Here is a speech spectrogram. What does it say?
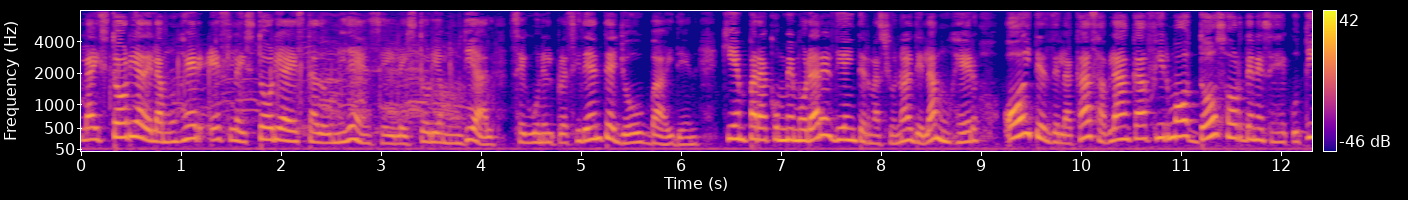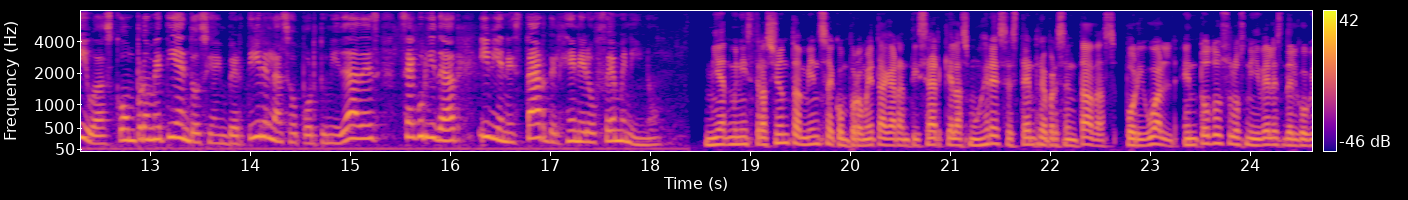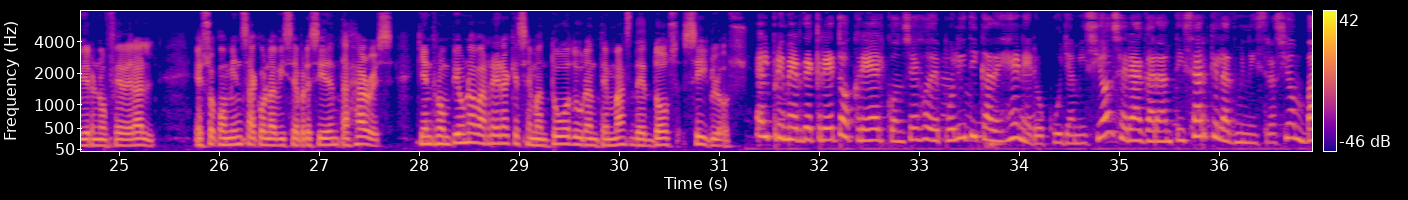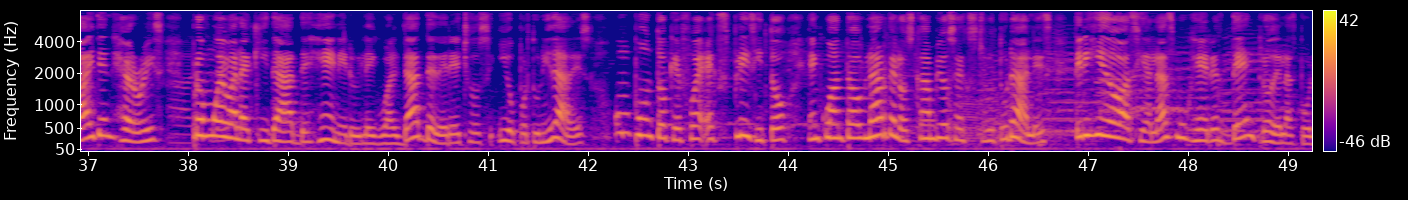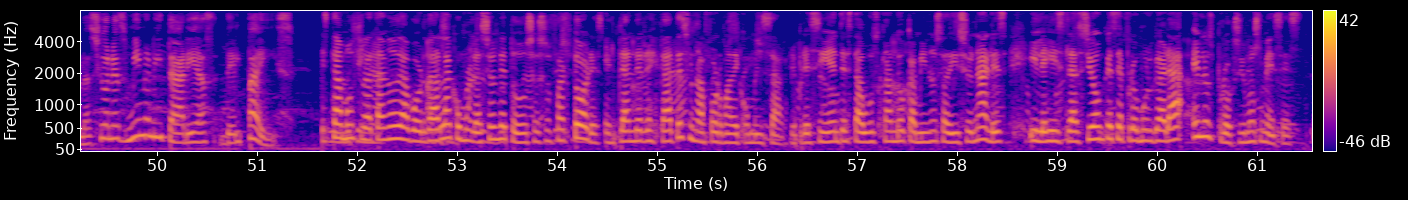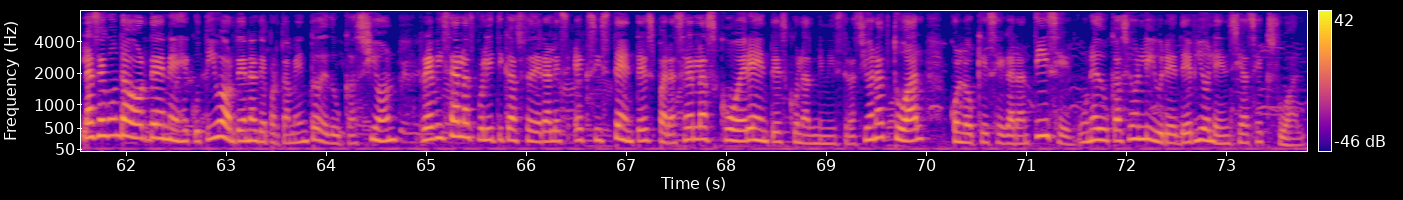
La historia de la mujer es la historia estadounidense y la historia mundial, según el presidente Joe Biden, quien para conmemorar el Día Internacional de la Mujer, hoy desde la Casa Blanca firmó dos órdenes ejecutivas comprometiéndose a invertir en las oportunidades, seguridad y bienestar del género femenino. Mi administración también se compromete a garantizar que las mujeres estén representadas por igual en todos los niveles del gobierno federal. Eso comienza con la vicepresidenta Harris, quien rompió una barrera que se mantuvo durante más de dos siglos. El primer decreto crea el Consejo de Política de Género, cuya misión será garantizar que la administración Biden-Harris promueva la equidad de género y la igualdad de derechos y oportunidades, un punto que fue explícito en cuanto a hablar de los cambios estructurales dirigidos hacia las mujeres dentro de las poblaciones minoritarias del país. Estamos tratando de abordar la acumulación de todos esos factores. El plan de rescate es una forma de comenzar. El presidente está buscando caminos adicionales y legislación que se promulgará en los próximos meses. La segunda orden ejecutiva ordena al Departamento de Educación revisar las políticas federales existentes para hacerlas coherentes con la administración actual, con lo que se garantice una educación libre de violencia sexual.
